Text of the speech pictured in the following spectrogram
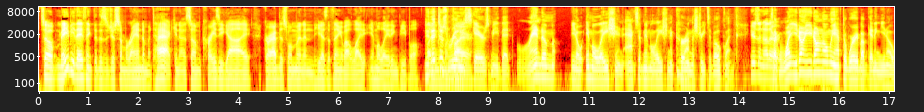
So maybe they think that this is just some random attack. You know, some crazy guy grabbed this woman, and he has a thing about light immolating people. Dude, that just really fire. scares me. That random, you know, immolation, acts of immolation occur on the streets of Oakland. Here's another. It's like one. You don't. You don't only have to worry about getting, you know,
